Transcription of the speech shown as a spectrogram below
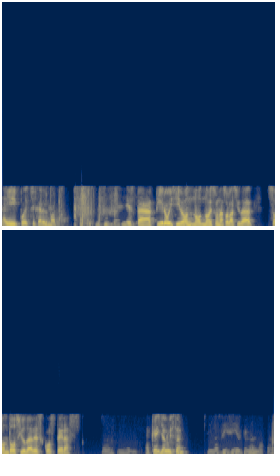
Ahí puedes checar el mapa. Está Tiro y Sidón, no, no es una sola ciudad, son dos ciudades costeras. ¿Ok? ¿Ya lo viste? No sé si yo tengo el mapa. ¿no?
